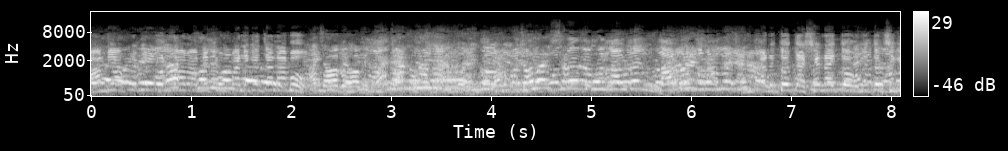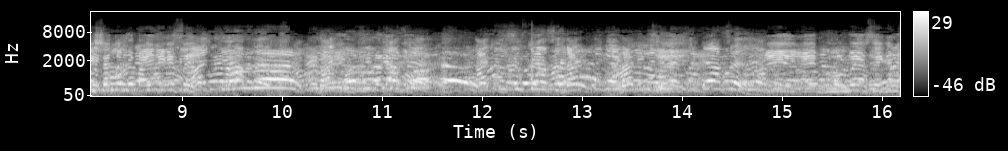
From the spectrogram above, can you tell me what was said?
আমি আপনাকে বললাম আমি কোম্পানিকে জানাব। আমি তো দেশে নাই তো, উনি তো চিকিৎসার জন্য বাইরে গেছে। কেন?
